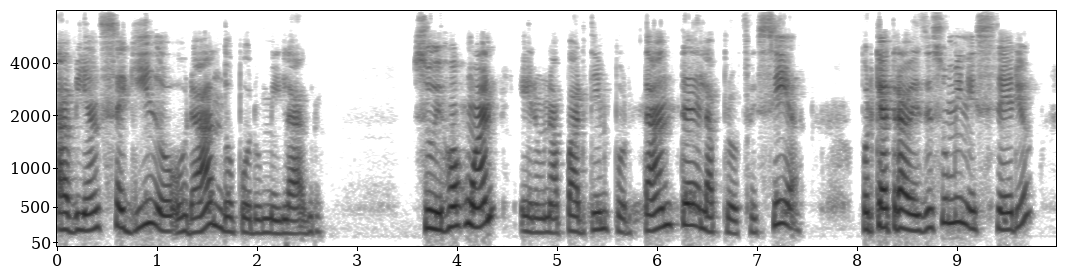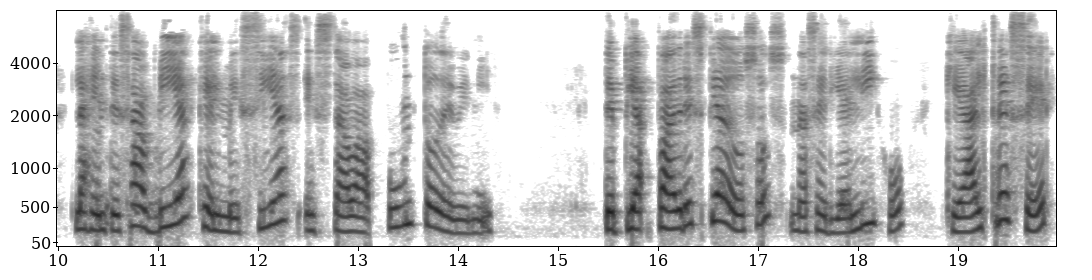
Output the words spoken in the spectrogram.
habían seguido orando por un milagro. Su hijo Juan era una parte importante de la profecía, porque a través de su ministerio la gente sabría que el Mesías estaba a punto de venir. De padres piadosos nacería el Hijo que al crecer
